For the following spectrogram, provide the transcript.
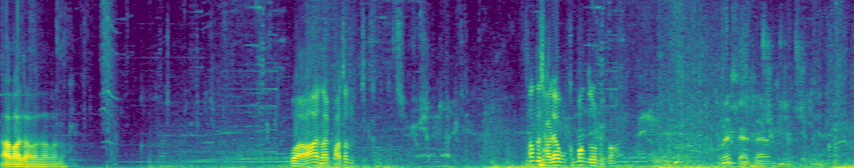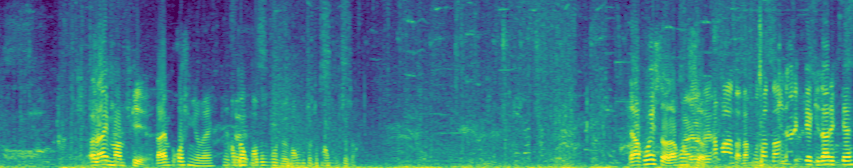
아, 맞아, 맞아, 맞아. 와, 나 맞아줬지. 큰일 났지. 상대 자리하고 금방 들어오면 이거. 어, 라인 만피. 라인 포커싱 좀 해. 방방 쳐줘, 방방 쳐줘, 방방 쳐줘. 야, 공 있어, 나 공 아, 있어. 한번 하다. 나공 산다. 기다릴게, 기다릴게.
